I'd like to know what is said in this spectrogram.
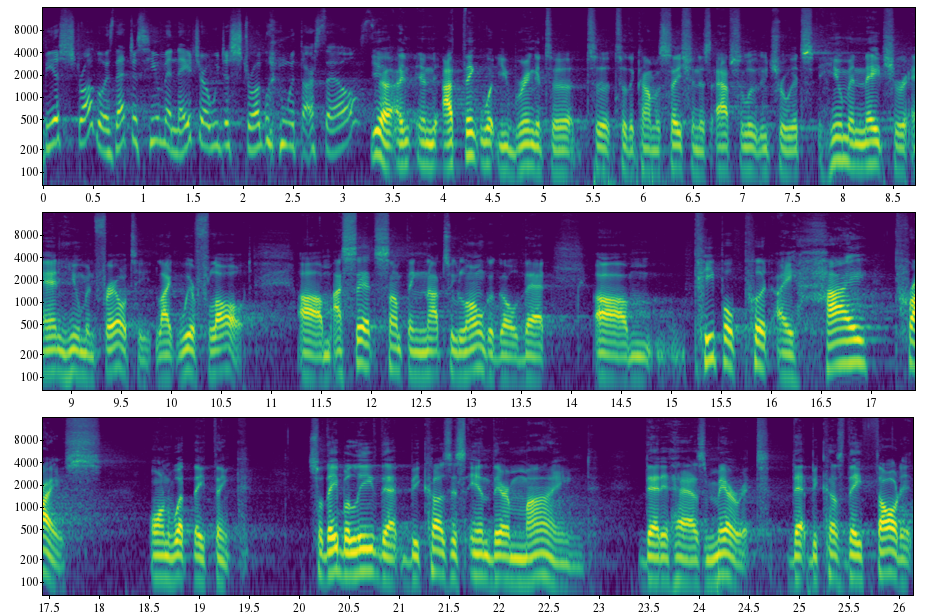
be a struggle. Is that just human nature? Are we just struggling with ourselves? Yeah, and, and I think what you bring into to, to the conversation is absolutely true. It's human nature and human frailty. Like we're flawed. Um, I said something not too long ago that um, people put a high price on what they think. So they believe that because it's in their mind that it has merit, that because they thought it,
